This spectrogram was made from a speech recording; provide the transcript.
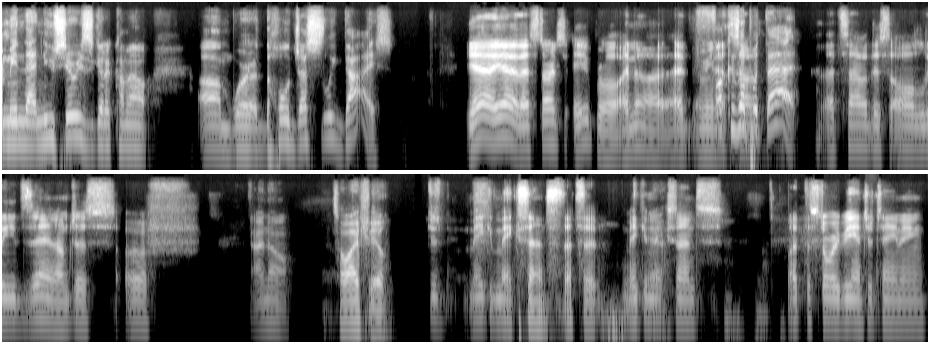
I mean, that new series is gonna come out um where the whole Justice League dies. Yeah, yeah, that starts April. I know. I, I mean, fuck that's is up with that? That's how this all leads in. I'm just, oof. I know. That's how I feel. just make it make sense. That's it. Make it Yeah. make sense. Let the story be entertaining.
